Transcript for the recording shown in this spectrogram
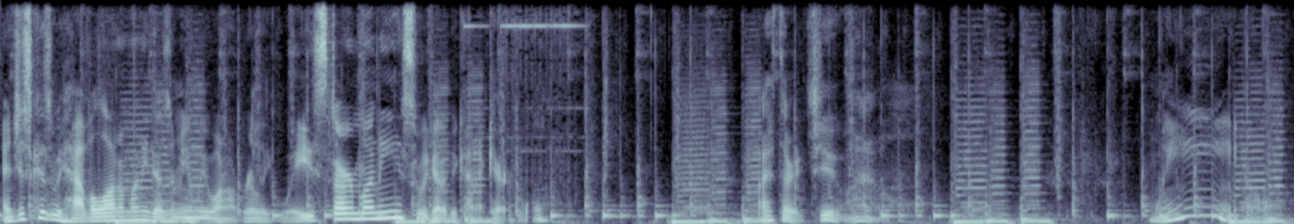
And just because we have a lot of money doesn't mean we want to really waste our money, so we gotta be kind of careful. 532, wow. Wow.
